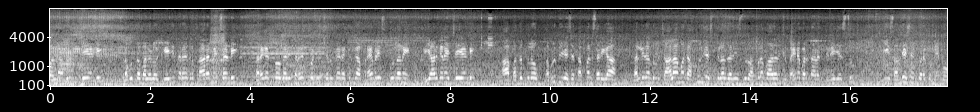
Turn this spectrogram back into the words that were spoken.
బళ్ళు అభివృద్ధి చేయండి. ప్రభుత్వ బళ్ళలో కేజీ తరగతులు ప్రారంభించండి. తరగతితో గది తరగతితో టీచర్ ఉండే రకంగా ప్రైమరీ స్కూళ్ళని రీఆర్గనైజ్ చేయండి. ఆ పద్ధతిలో అభివృద్ధి చేసే తప్పనిసరిగా తల్లిదండ్రులు చాలామంది అప్పులు చేసి పిల్లలు చదివిస్తారు అప్పుల బాధ నుంచి బయటపడతారని తెలియజేస్తూ ఈ సందేశం కొరకు మేము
